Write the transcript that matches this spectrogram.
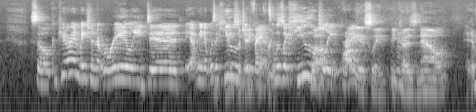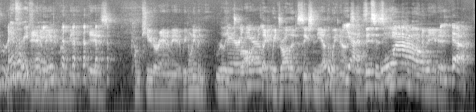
So computer animation really did. I mean, it was a a huge big advance. It was a huge well, leap, right? Mm-hmm. obviously, because now every Everything. animated movie is computer animated. We don't even really Very draw nearly. like we draw the distinction the other way now. Yes. like, this is hand animated. Yeah.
